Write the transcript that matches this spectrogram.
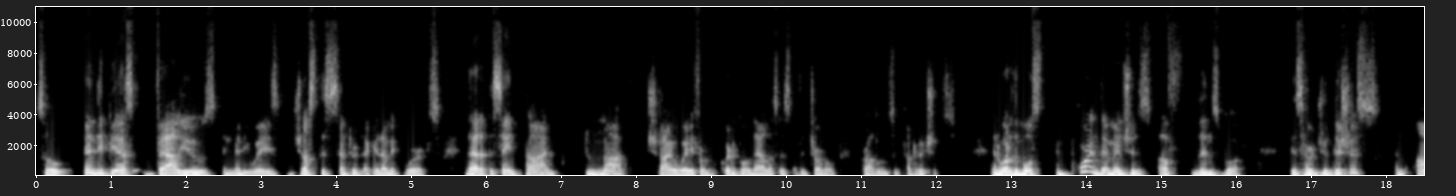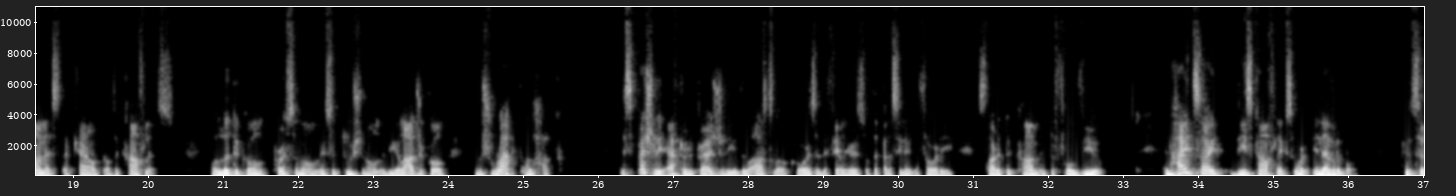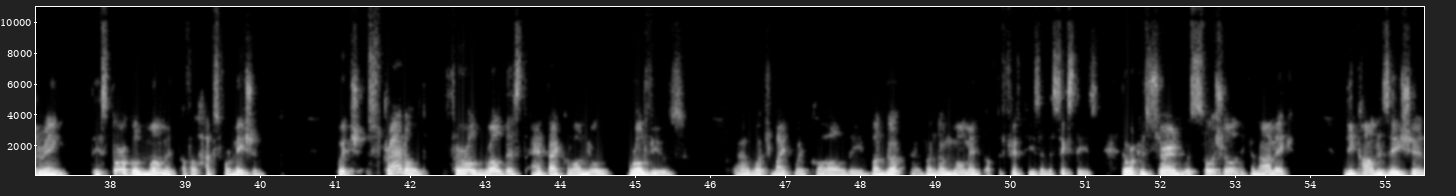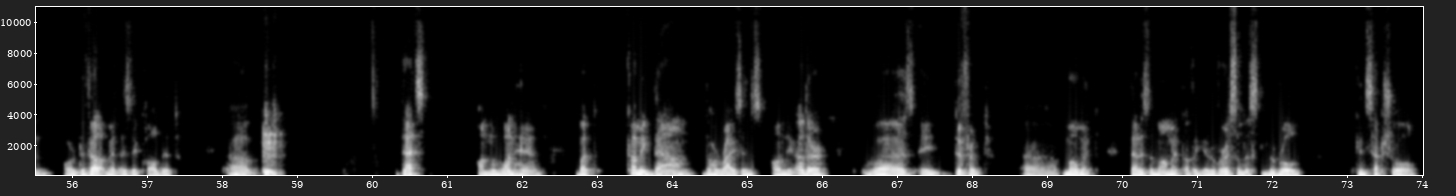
So NDPS values, in many ways, justice-centered academic works that at the same time do not shy away from critical analysis of internal problems and contradictions. And one of the most important dimensions of Lynn's book is her judicious and honest account of the conflicts, political, personal, institutional, ideological, which rocked al-Haq, especially after the tragedy of the Oslo Accords and the failures of the Palestinian Authority started to come into full view. In hindsight, these conflicts were inevitable, considering the historical moment of al-Haq's formation, which straddled third worldist anti-colonial worldviews, uh, you might, might call the Bandung, Bandung moment of the 50s and the 60s, that were concerned with social, economic, decolonization or development, as they called it. Uh, that's on the one hand, but coming down the horizons on the other was a different uh, moment. That is the moment of a universalist liberal conceptual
